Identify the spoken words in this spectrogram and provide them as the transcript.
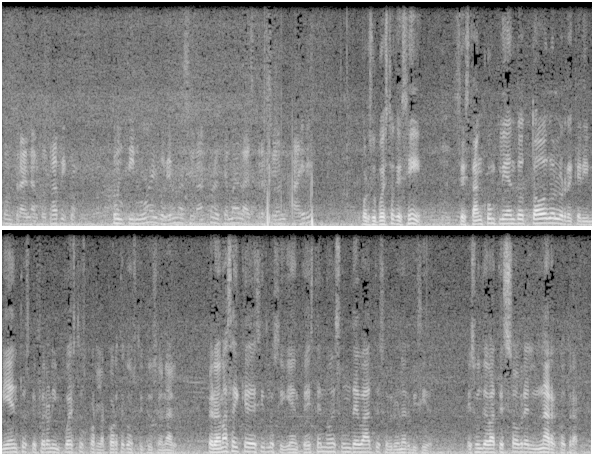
contra el narcotráfico, ¿continúa el gobierno nacional con el tema de la expresión aérea? Por supuesto que sí. Se están cumpliendo todos los requerimientos que fueron impuestos por la Corte Constitucional. Pero además hay que decir lo siguiente, este no es un debate sobre un herbicida, es un debate sobre el narcotráfico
